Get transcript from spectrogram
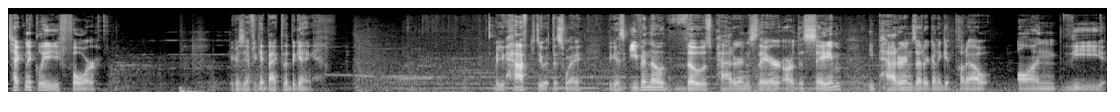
Technically four, because you have to get back to the beginning. But you have to do it this way, because even though those patterns there are the same, the patterns that are going to get put out on the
